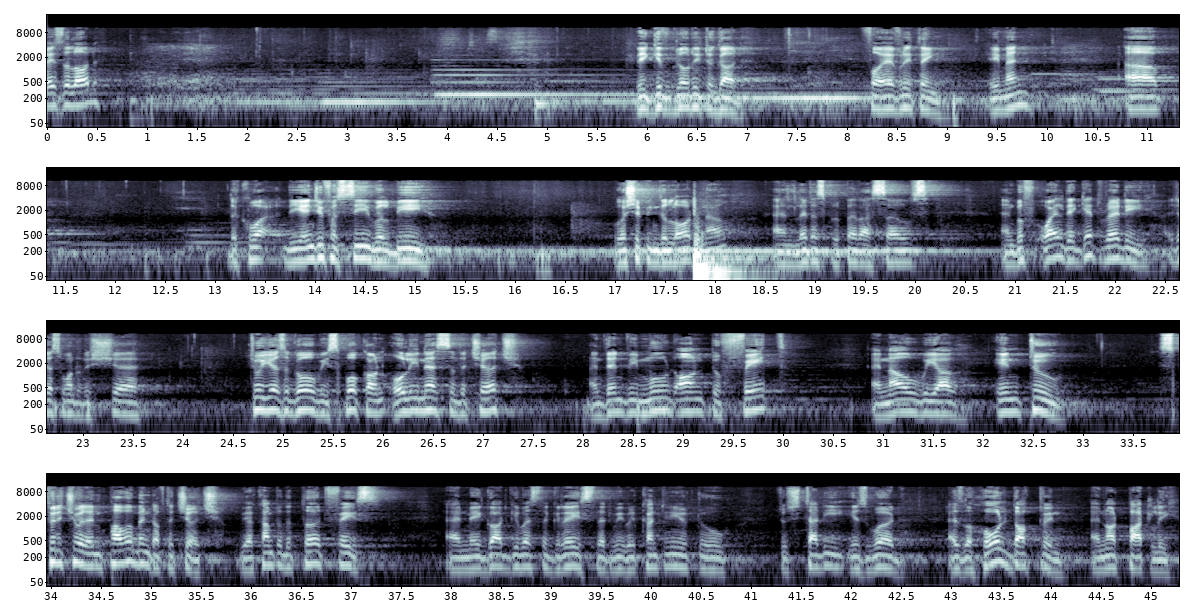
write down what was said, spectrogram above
Praise the Lord. We give glory to God for everything. Amen. Uh, the, the NG for C will be worshiping the Lord now, and let us prepare ourselves. And bef- while they get ready, I just wanted to share. Two years ago, we spoke on holiness in the church, and then we moved on to faith, and now we are into spiritual empowerment of the church. We have come to the third phase, and may God give us the grace that we will continue to, to study His Word as the whole doctrine and not partly.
